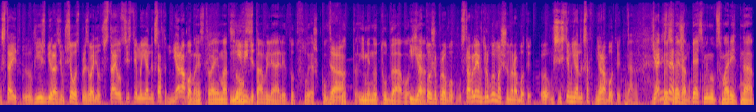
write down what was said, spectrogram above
стоит э, в USB разъем, все воспроизводил. Вставил систему Яндекс.Авто, не Мы работает. с твоим отцом Не видит. вставляли тут флешку. Да. Вот именно туда вот. Я да. тоже пробовал. Вставляем в другую машину, работает. Э, В систему Яндекс.Авто не работает. Да. Я не То есть, знаю, знаешь, почему. там пять минут смотреть на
